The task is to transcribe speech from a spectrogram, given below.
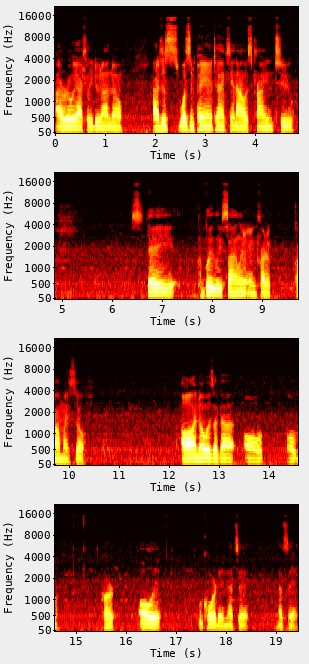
I really actually do not know. I just wasn't paying attention. I was trying to stay completely silent and try to calm myself. All I know is I got all all the cart all it recorded and that's it. That's it.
